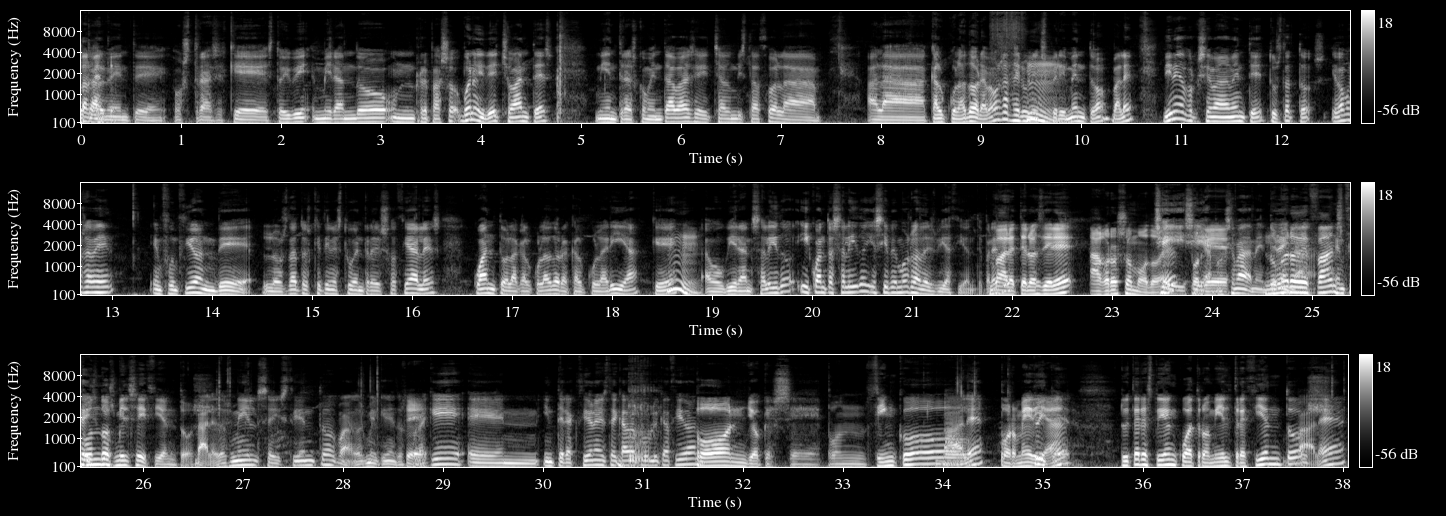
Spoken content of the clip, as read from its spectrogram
Totalmente. Ostras, es que estoy mirando un repaso. Bueno, y de hecho antes, mientras comentabas, he echado un vistazo a la, a la calculadora. Vamos a hacer un Hmm. experimento, ¿vale? Dime aproximadamente tus datos y vamos a ver, en función de los datos que tienes tú en redes sociales, cuánto la calculadora calcularía que Hmm. hubieran salido y cuánto ha salido y así vemos la desviación. ¿Te parece? Vale, te los diré a grosso modo, Sí, ¿eh? sí, aproximadamente. Número Venga, de fans pon 2600. Vale, 2600, bueno, 2500 Sí. por aquí. En interacciones de cada publicación. Pon, yo qué sé, pon 5 Vale. por media, Twitter. ¿eh? Twitter estoy en 4300. Vale.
